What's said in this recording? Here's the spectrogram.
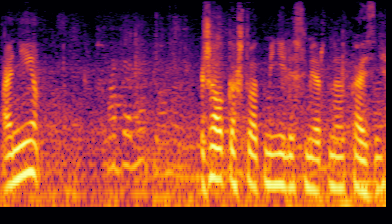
Они, жалко, что отменили смертную казнь.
